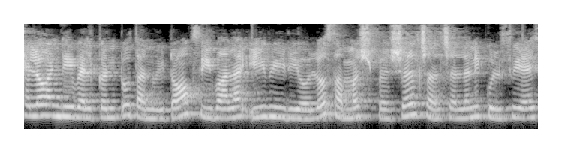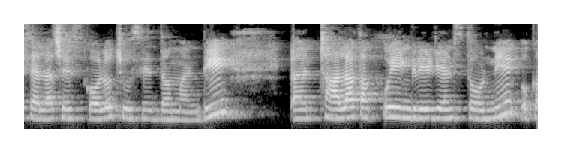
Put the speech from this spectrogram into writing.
హలో అండి వెల్కమ్ టు తన్వి టాక్స్. ఇవాళ ఈ వీడియోలో సమ్మర్ స్పెషల్ చల్ల చల్లని కుల్ఫీ ఐస్ ఎలా చేసుకోవాలో చూసేద్దామండి. చాలా తక్కువ ఇంగ్రీడియంట్స్తోనే ఒక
